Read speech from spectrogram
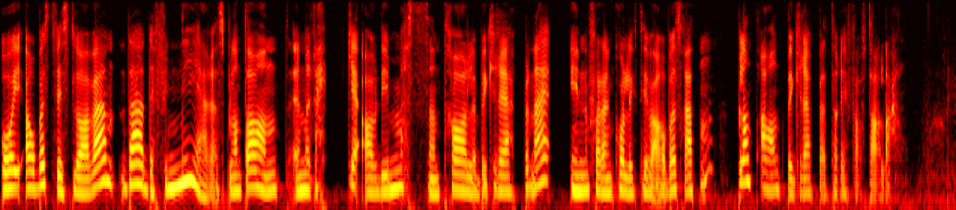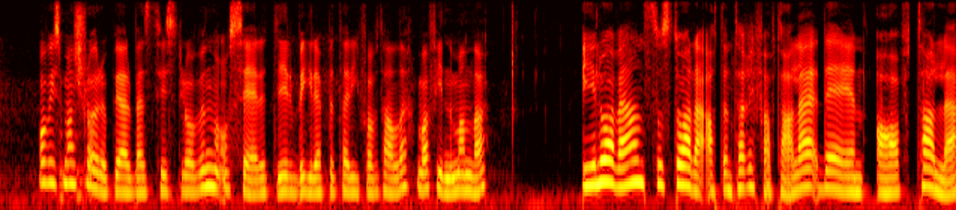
Og i arbeidstvistloven der defineres bl.a. en rekke av de mest sentrale begrepene innenfor den kollektive arbeidsretten, bl.a. begrepet tariffavtale. Og hvis man slår opp i arbeidstvistloven og ser etter begrepet tariffavtale, hva finner man da? I loven så står det at en tariffavtale det er en avtale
